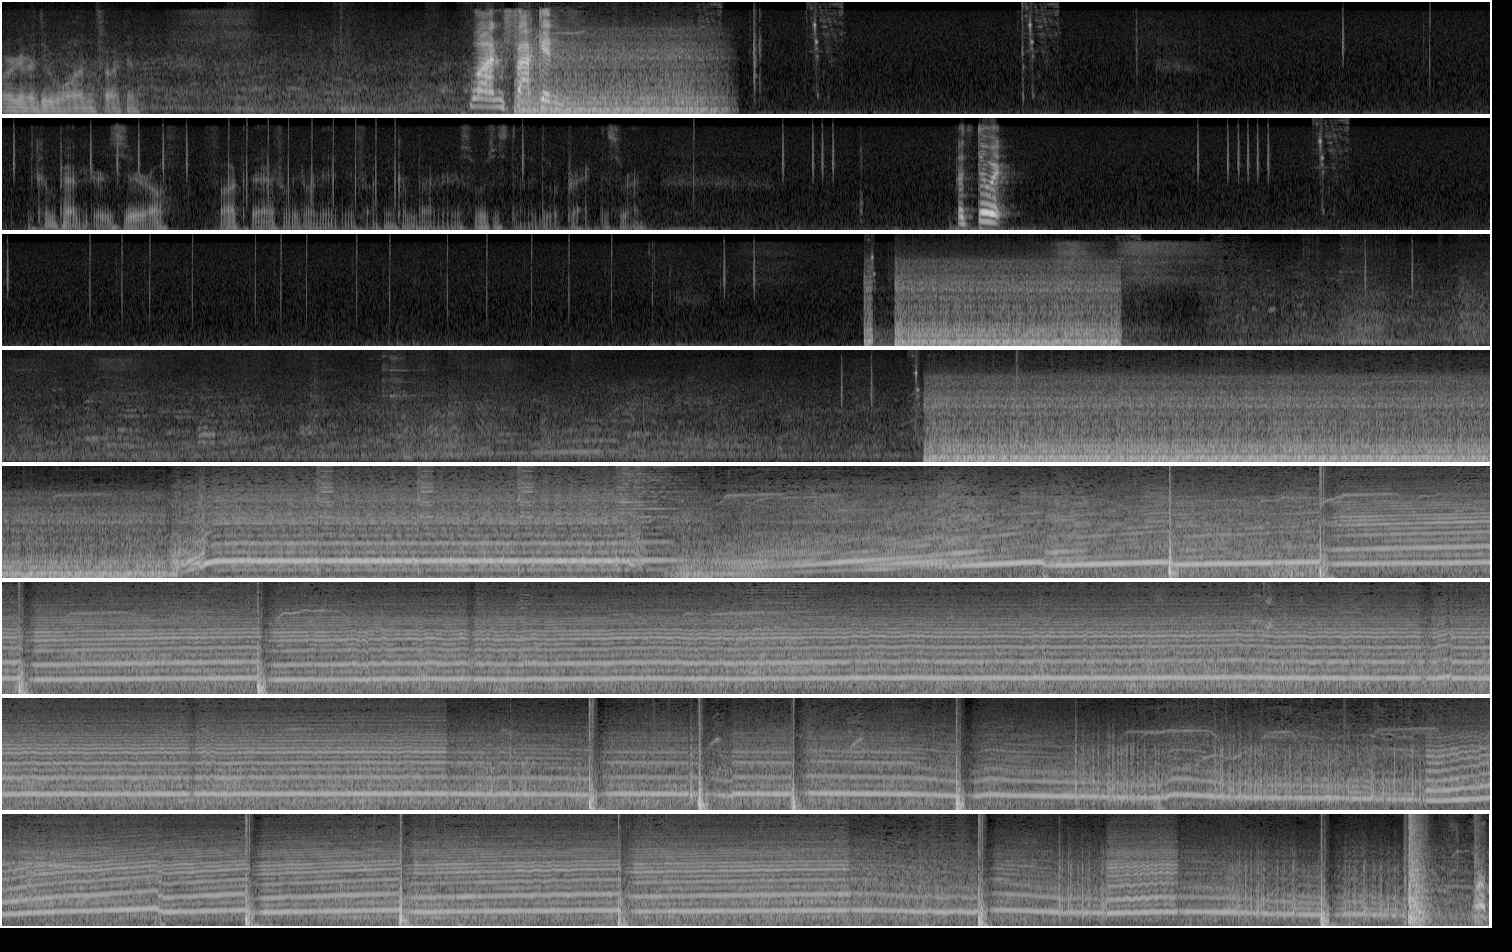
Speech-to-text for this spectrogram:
We're gonna do one fucking. One fucking. Competitors zero. Fuck that. We don't need any fucking competitors. We're just gonna do a practice run. Let's do it.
